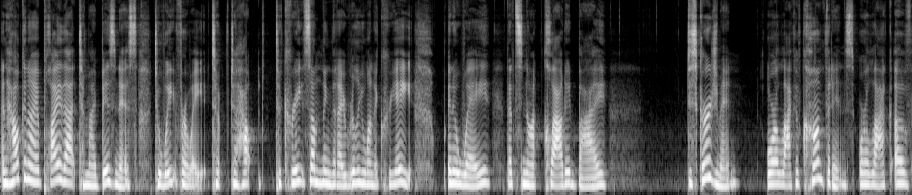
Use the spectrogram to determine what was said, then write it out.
And how can I apply that to my business, to wait for wait, to, to how to create something that I really want to create in a way that's not clouded by discouragement or a lack of confidence or a lack of,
